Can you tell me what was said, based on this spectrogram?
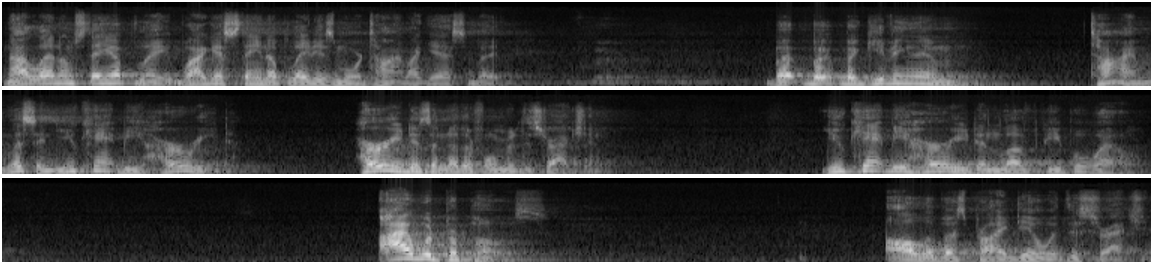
Not letting them stay up late. Well, I guess staying up late is more time, I guess, but but but but giving them time. Listen, you can't be hurried. Hurried is another form of distraction. You can't be hurried and love people well. I would propose all of us probably deal with distraction.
